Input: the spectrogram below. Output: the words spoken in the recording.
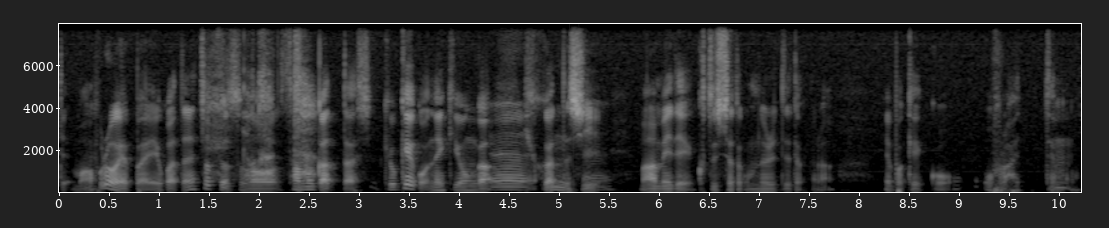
てまあお風呂はやっぱり良かったね。ちょっとその寒かったし今日結構ね気温がうん。低かったうしん。まあ雨で靴下とかも濡れてたからやっぱ結構お風呂入ってもうん。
